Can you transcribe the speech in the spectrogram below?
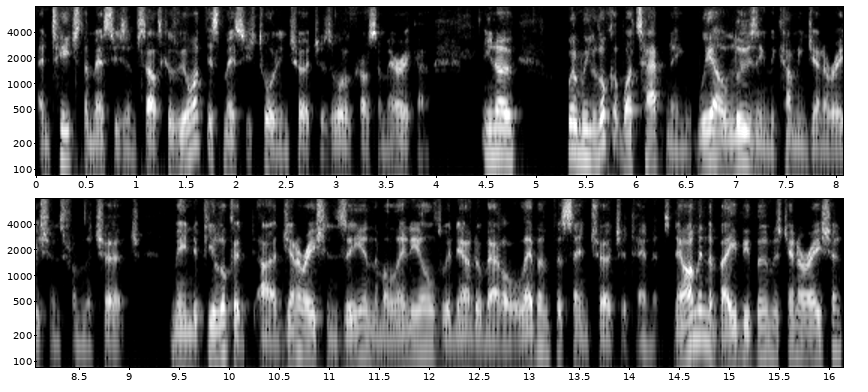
and teach the message themselves because we want this message taught in churches all across America. You know, when we look at what's happening, we are losing the coming generations from the church. I mean, if you look at uh, Generation Z and the millennials, we're down to about 11% church attendance. Now, I'm in the baby boomers generation.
